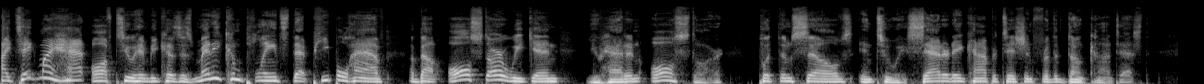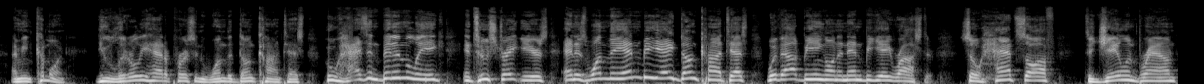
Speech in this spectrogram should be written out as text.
I take my hat off to him because as many complaints that people have about All Star Weekend, you had an All Star put themselves into a Saturday competition for the dunk contest. I mean, come on. You literally had a person who won the dunk contest who hasn't been in the league in two straight years and has won the NBA dunk contest without being on an NBA roster. So hats off to Jaylen Brown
